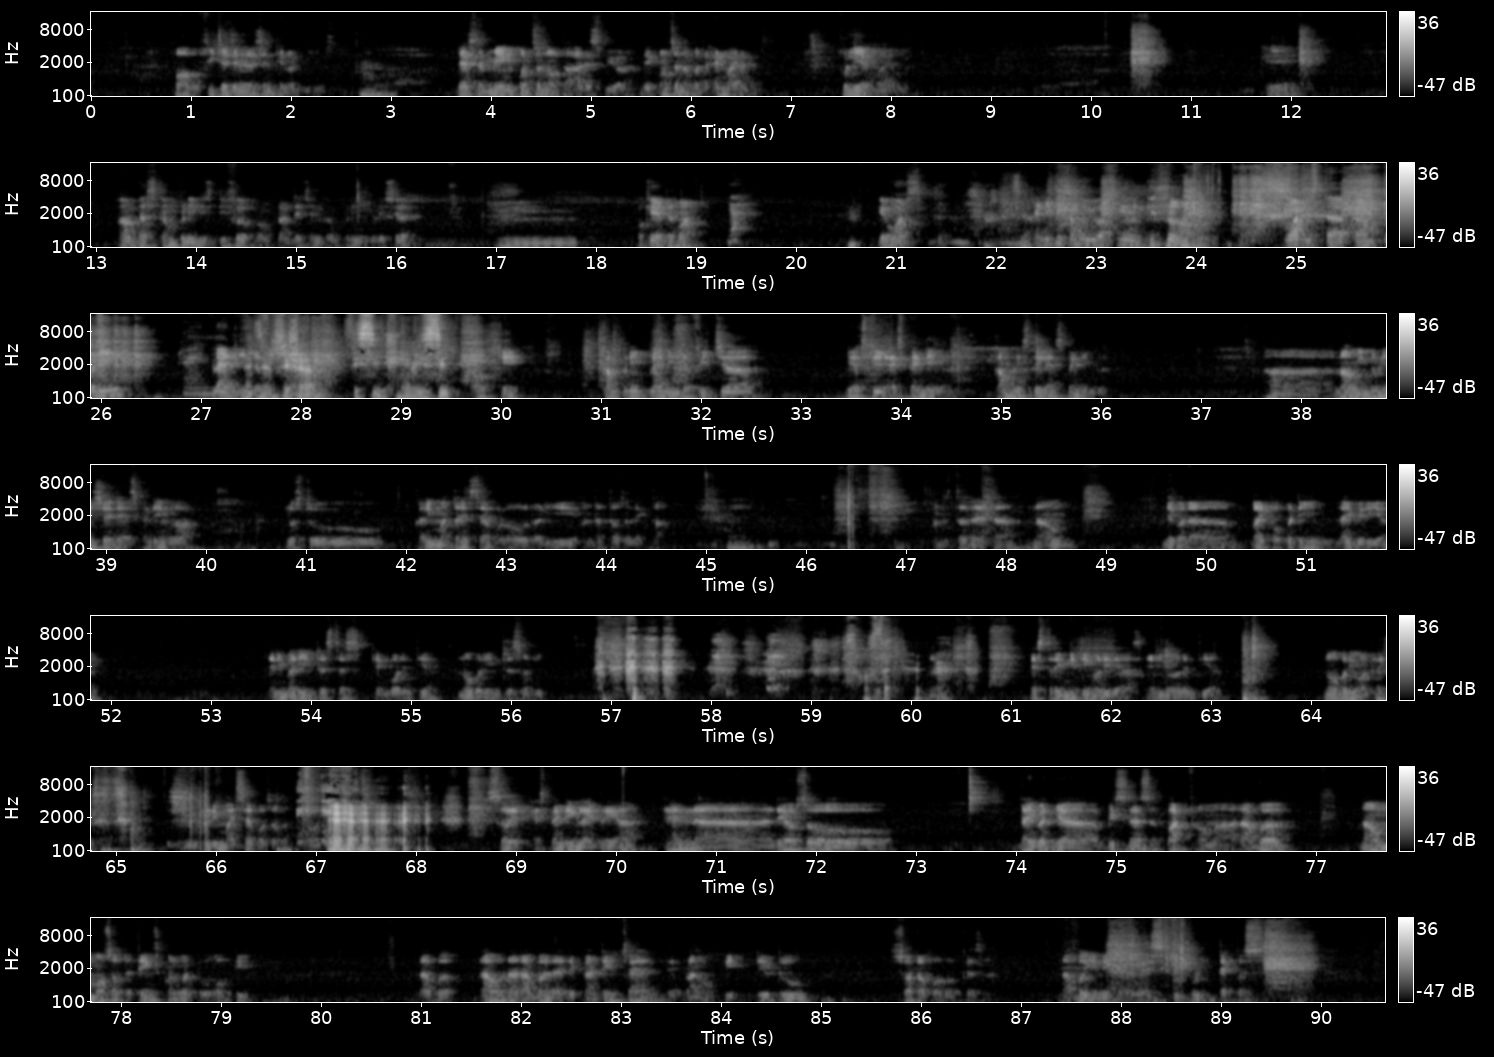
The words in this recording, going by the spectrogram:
For our future generation cannot be used. Mm. That's the main concern of the RSPO. lah. Uh, They're concerned about the environment, fully environment. Okay. How does company this differ from plantation company in Malaysia? Hmm. okay, that one. Yeah. Okay, what's anything someone you asking? cannot. What is the company plan in the That's future? future. VC VC. Okay. Company plan in the future, we are still expanding. lah. Company still expanding. lah. Uh, now Indonesia they are spending a lot. Close to Kalimantan itself already 100,000 hectare. 100,000 hectare. Now they got a buy property in Liberia. Anybody interested can volunteer. Nobody interested only. So sad. Yeah. Yesterday meeting only they asked any volunteer. Nobody want to including myself also. lah. No one. so expanding Liberia and uh, they also divert their business apart from uh, rubber. Now most of the things convert to OP. Rubber. Now the rubber that they planting they plant OP due to short of workers. Rubber you need a very skillful tappers.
